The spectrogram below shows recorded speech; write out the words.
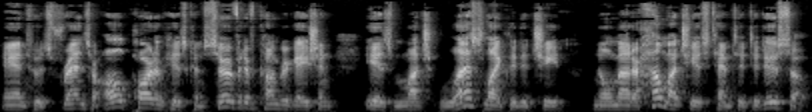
and whose friends are all part of his conservative congregation is much less likely to cheat no matter how much he is tempted to do so.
